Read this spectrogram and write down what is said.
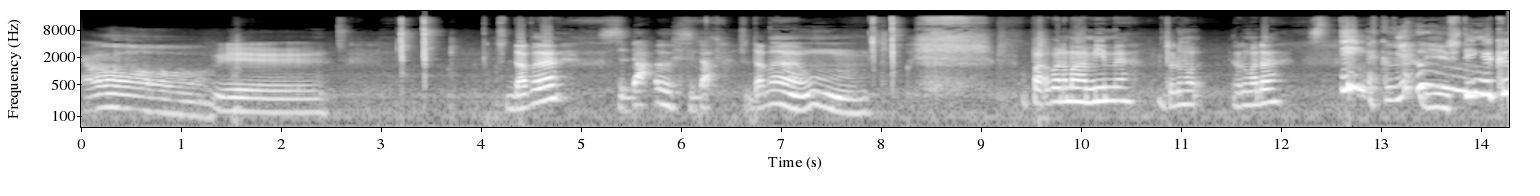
Oh. Yeah. Sedap eh? Sedap eh, sedap. Sedap lah. Hmm. Apa apa nama meme eh? Selalu selalu ada. Sting aku yahoo. Sting aku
